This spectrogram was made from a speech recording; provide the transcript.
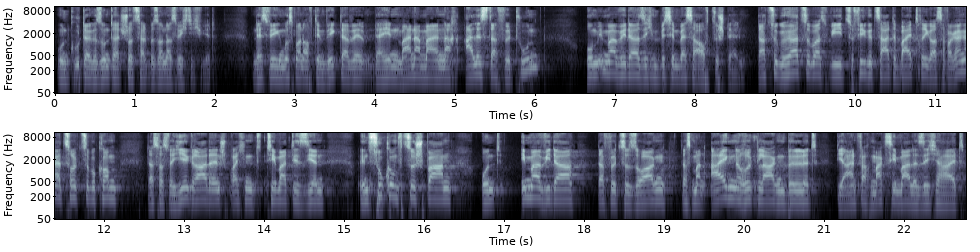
und guter Gesundheitsschutz halt besonders wichtig wird. Und deswegen muss man auf dem Weg dahin meiner Meinung nach alles dafür tun, um immer wieder sich ein bisschen besser aufzustellen. Dazu gehört sowas wie zu viel gezahlte Beiträge aus der Vergangenheit zurückzubekommen, das, was wir hier gerade entsprechend thematisieren, in Zukunft zu sparen und immer wieder dafür zu sorgen, dass man eigene Rücklagen bildet, die einfach maximale Sicherheit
